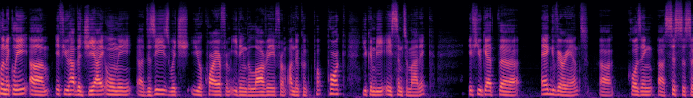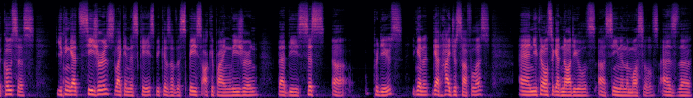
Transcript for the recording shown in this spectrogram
Clinically, um, if you have the GI only uh, disease, which you acquire from eating the larvae from undercooked pork, you can be asymptomatic if you get the egg variant uh, causing uh, cysticercosis, you can get seizures, like in this case, because of the space occupying lesion that these cysts uh, produce. You can get hydrocephalus, and you can also get nodules uh, seen in the muscles as the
